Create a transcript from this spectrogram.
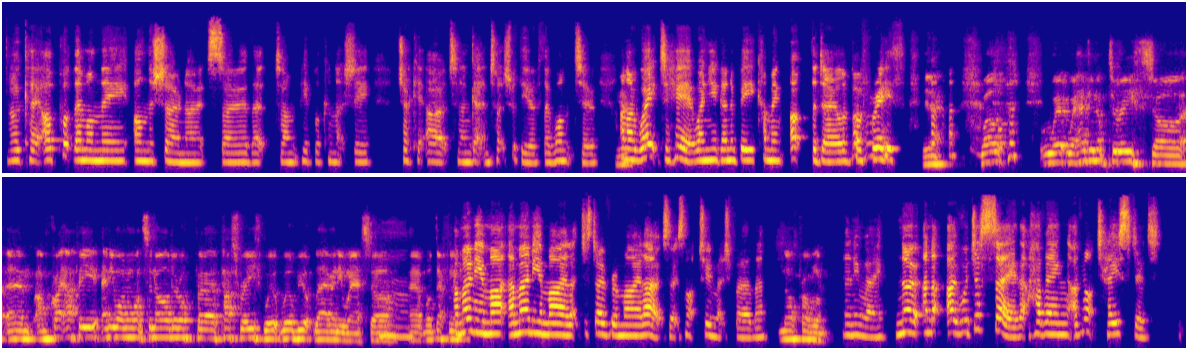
Okay, I'll put them on the on the show notes so that um, people can actually check it out and get in touch with you if they want to. Yeah. And I wait to hear when you're going to be coming up the Dale above Reeth. yeah, well, we're, we're heading up to Reeth, so um, I'm quite happy. Anyone who wants an order up uh, past Reeth, we'll, we'll, be up there anyway. So mm. uh, we'll definitely. I'm only a mile. I'm only a mile, just over a mile out, so it's not too much further. No problem. Anyway, no, and I would just say that having I've not tasted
